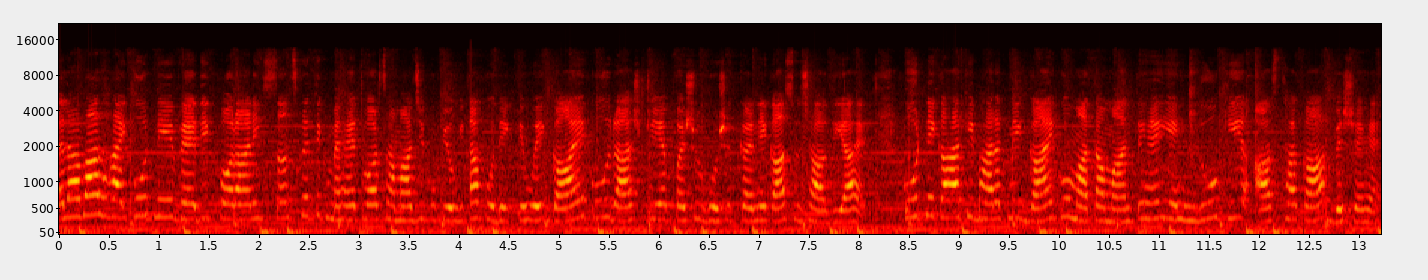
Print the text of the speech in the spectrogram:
इलाहाबाद हाईकोर्ट ने वैदिक, पौराणिक, सांस्कृतिक महत्व और सामाजिक उपयोगिता को देखते हुए गाय को राष्ट्रीय पशु घोषित करने का सुझाव दिया है। कोर्ट ने कहा कि भारत में गाय को माता मानते हैं, ये हिंदुओं की आस्था का विषय है।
